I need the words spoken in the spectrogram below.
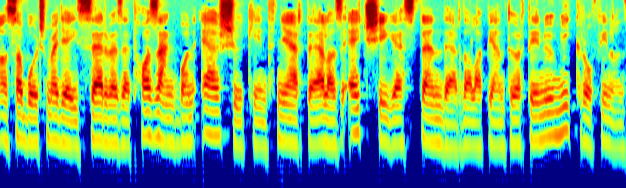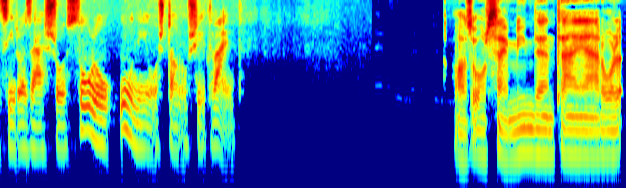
A Szabolcs megyei szervezet hazánkban elsőként nyerte el az egységes standard alapján történő mikrofinanszírozásról szóló uniós tanúsítványt. Az ország minden tájáról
